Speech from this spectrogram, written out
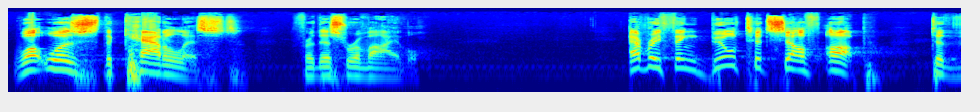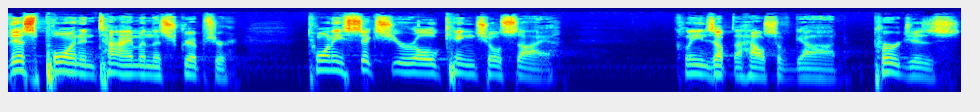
What was the catalyst for this revival? Everything built itself up to this point in time in the scripture. 26 year old King Josiah cleans up the house of God, purges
